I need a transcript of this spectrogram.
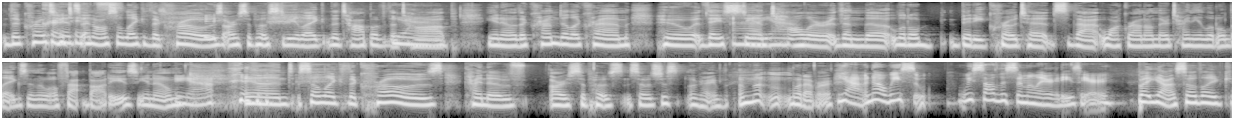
the crow, Crow tits, tits. and also like the crows are supposed to be like the top of the Yeah. top, you know, the creme de la creme, who they uh, stand yeah. taller than the little bitty crow tits that walk around on their tiny little legs and their little fat bodies, you know? Yeah. and so like the crows kind of are supposed so it's just okay i'm not whatever Yeah, no, we we saw the similarities here. But yeah so like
